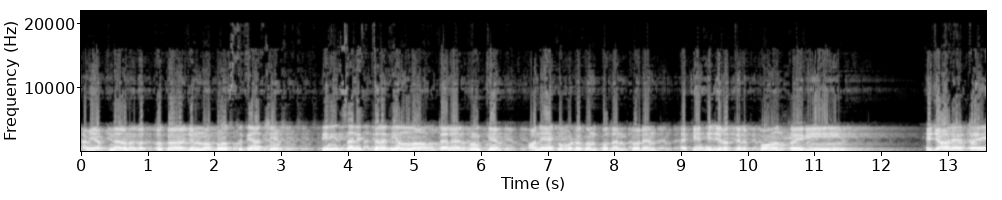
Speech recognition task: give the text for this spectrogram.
আমি আপনার অনুগত্য করার জন্য প্রস্তুতি আছি। তিনি আনহুকে অনেক উপঢৌকন প্রদান করেন। তাকে হিজরতের পণ তৈরি, হিজরের তৈরি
